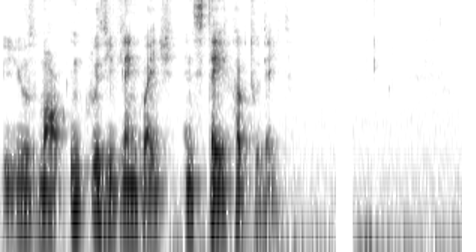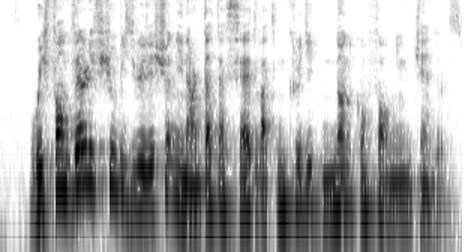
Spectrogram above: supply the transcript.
use more inclusive language and stay up to date. We found very few visualizations in our dataset that included non-conforming genders.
